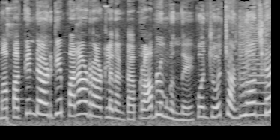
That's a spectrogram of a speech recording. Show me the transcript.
మా పక్కింటి ఆవిడకి పని ఆవిడ రావట్లేదంట. ప్రాబ్లం ఉంది. కొంచెం వచ్చి అందులో వచ్చా?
